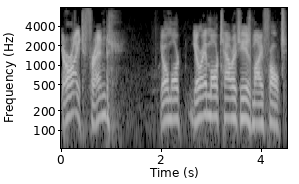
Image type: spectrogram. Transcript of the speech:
You're right, friend. Your mor- your immortality is my fault.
